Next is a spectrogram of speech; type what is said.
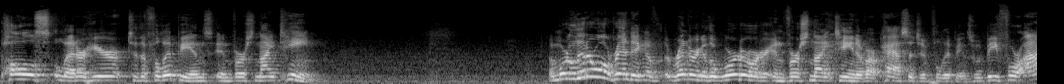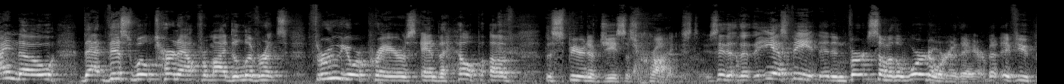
Paul's letter here to the Philippians in verse 19. A more literal rendering of, rendering of the word order in verse 19 of our passage in Philippians would be For I know that this will turn out for my deliverance through your prayers and the help of the Spirit of Jesus Christ. You see, the, the, the ESV, it, it, inverts some of the word order there, but if you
